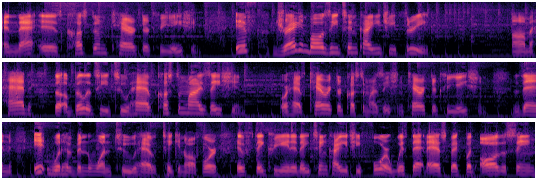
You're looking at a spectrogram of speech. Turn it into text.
and that is custom character creation. If Dragon Ball Z Tenkaichi 3 um, had the ability to have customization or have character customization, character creation, then it would have been the one to have taken off. Or if they created a Tenkaichi 4 with that aspect, but all the same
